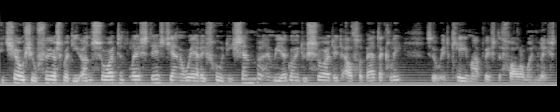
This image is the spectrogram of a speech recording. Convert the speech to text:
it shows you first what the unsorted list is, January through December, and we are going to sort it alphabetically, so it came up with the following list.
